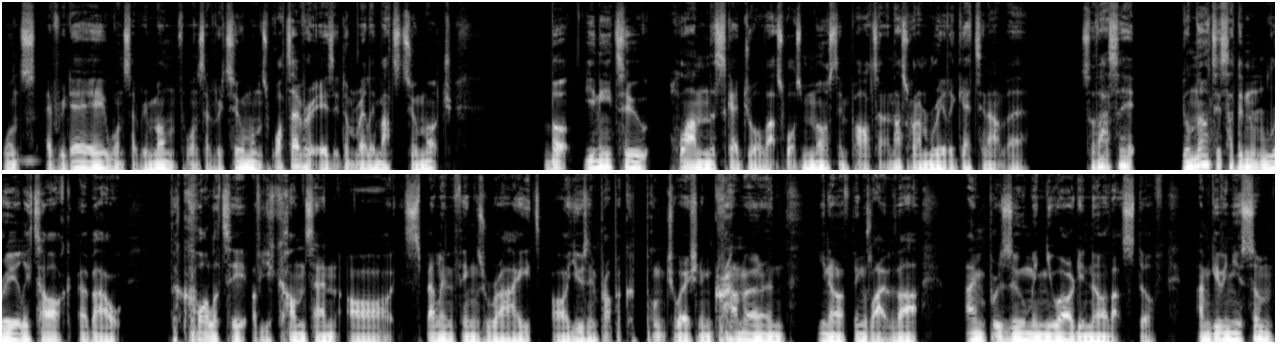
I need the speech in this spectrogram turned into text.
once every day, once every month, once every two months, whatever it is, it doesn't really matter too much. But you need to plan the schedule. That's what's most important. And that's what I'm really getting at there. So that's it. You'll notice I didn't really talk about the quality of your content or spelling things right or using proper punctuation and grammar and, you know, things like that. I'm presuming you already know that stuff. I'm giving you some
